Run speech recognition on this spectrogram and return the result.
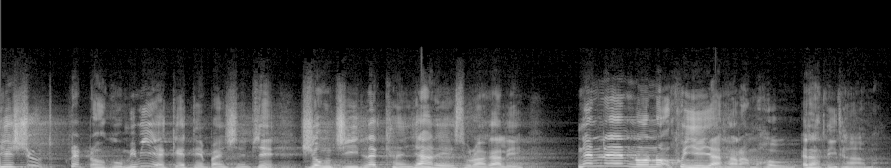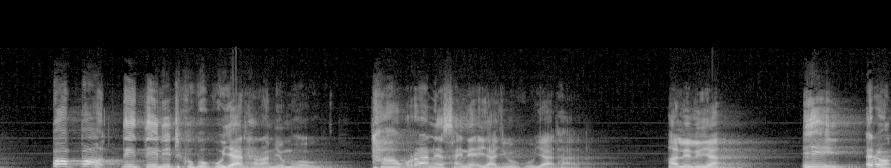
ယေရှုခရစ်တော်ကိုမိမိရဲ့ကယ်တင်ပိုင်ရှင်ဖြင့်ယုံကြည်လက်ခံရတယ်ဆိုတာကလေနည်းနည်းနော်နော်အခွင့်အရေးရထားတာမဟုတ်ဘူးအဲ့ဒါသိထားရမှာပေါ့ပေါ့တေးသေးလေးတစ်ခုကိုကိုရထားတာမျိုးမဟုတ်ဘူးထာဝရနဲ့ဆိုင်တဲ့အရာကြီးကိုကိုရထားတာဟာလေလုယာအေးအဲ့တော့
